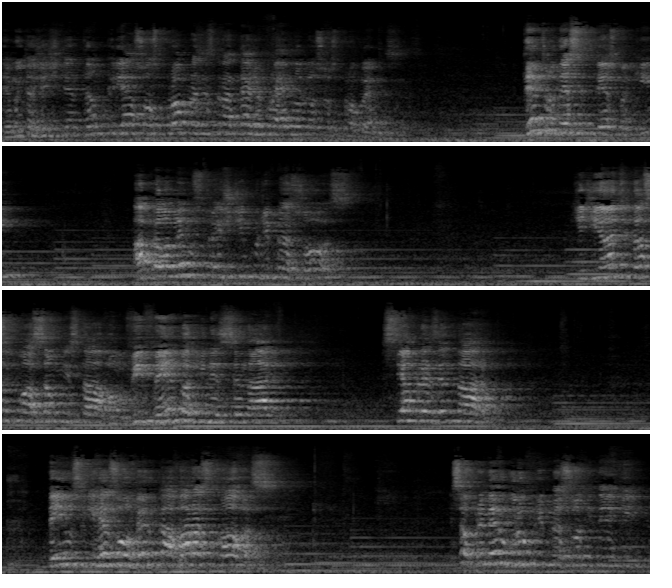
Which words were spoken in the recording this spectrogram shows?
Tem muita gente tentando criar suas próprias estratégias para resolver os seus problemas. Dentro desse texto aqui, há pelo menos três tipos de pessoas que, diante da situação que estavam vivendo aqui nesse cenário, se apresentaram tem os que resolveram cavar as covas. Esse é o primeiro grupo de pessoas que tem aqui.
